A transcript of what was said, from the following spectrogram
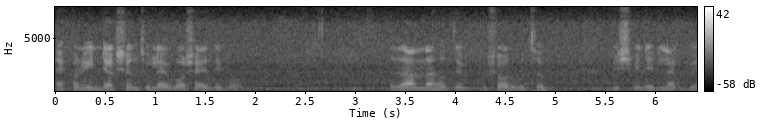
এখন ইন্ডাকশন চুলায় বসায় দেব। রান্না হতে সর্বোচ্চ বিশ মিনিট লাগবে।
